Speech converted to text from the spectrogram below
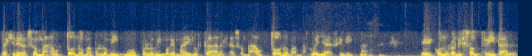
la generación más autónoma por lo mismo, por lo mismo que es más ilustrada, la generación más autónoma, más dueña de sí misma, eh, con un horizonte vital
